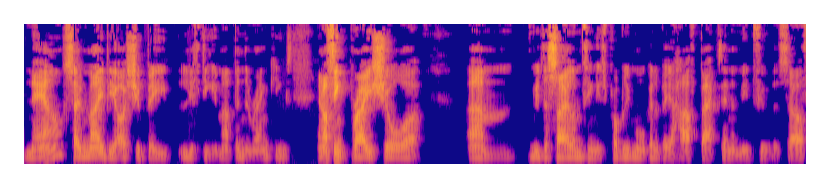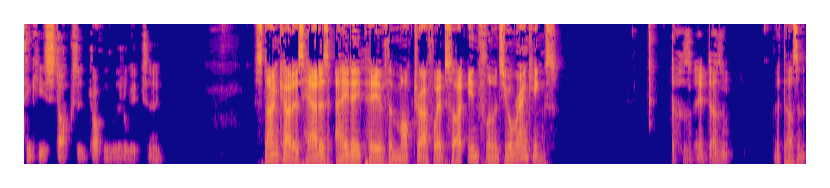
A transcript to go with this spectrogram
now. So maybe I should be lifting him up in the rankings. And I think Brayshaw, um, with the Salem thing, is probably more going to be a half back than a midfielder. So I think his stocks are dropping a little bit too. Stonecutters, how does ADP of the mock draft website influence your rankings? Does it doesn't? It doesn't.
